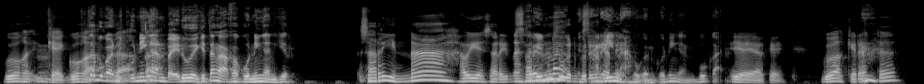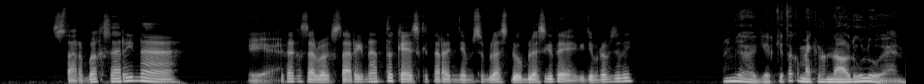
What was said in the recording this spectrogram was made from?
Gue nggak Hmm. kayak gue nggak Kita bukan di nggak- Kuningan by the way, kita nggak ke Kuningan, Gir. Sarinah. Oh iya Sarinah. Sarinah, bukan eh, Kuningan Sarinah ya? bukan Kuningan, bukan. Iya ya oke. Gue akhirnya ke Starbucks Sarinah. Iya. Kita ke Starbucks Sarina tuh kayak sekitaran jam 11-12 gitu ya. Jam berapa sih? Enggak, Gir. Kita ke McDonald dulu kan.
